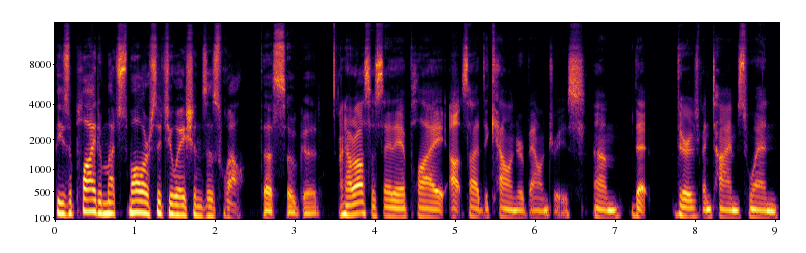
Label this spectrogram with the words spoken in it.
These apply to much smaller situations as well. That's so good. And I would also say they apply outside the calendar boundaries. Um, that there's been times when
